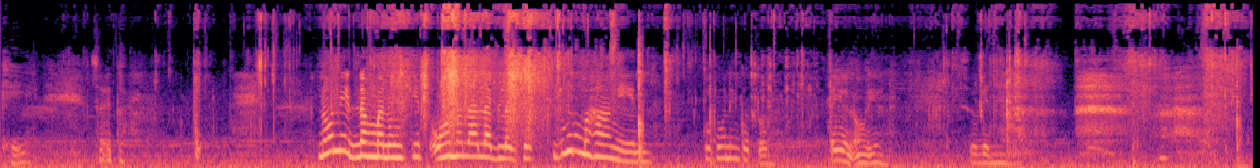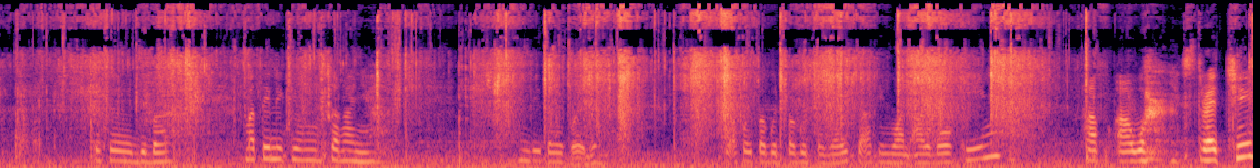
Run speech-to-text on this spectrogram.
Okay. So, ito. No need ng manungkit. Oh, nalalaglag siya. Siguro mahangin. Kukunin ko to. Ayun, oh, yun. So, ganyan. Kasi, di ba, matinik yung sanga niya. Hindi tayo pwede. Ako'y pagod-pagod pa guys sa aking 1 hour walking. Half hour stretching.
